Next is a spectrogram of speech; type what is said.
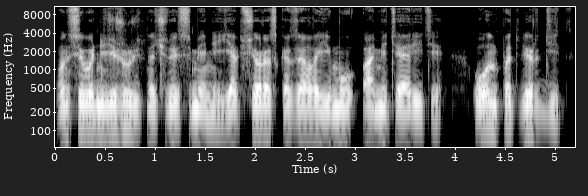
Он сегодня дежурит в ночной смене. Я все рассказала ему о метеорите. Он подтвердит».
